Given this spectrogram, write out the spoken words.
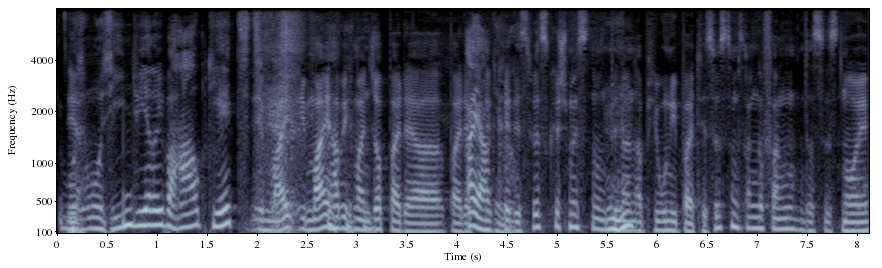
wo, Ja. wo sind wir überhaupt jetzt? Im Mai, im Mai habe ich meinen Job bei der, bei der Ah ja, Credit genau. Suisse geschmissen und bin dann ab Juni bei T-Systems angefangen. Das ist neu.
